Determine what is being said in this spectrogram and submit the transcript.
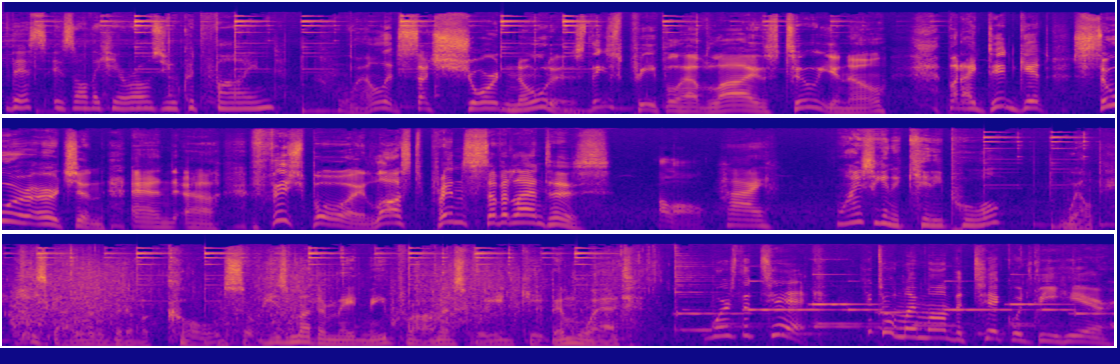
This is all the heroes you could find? Well, it's such short notice. These people have lives too, you know. But I did get Sewer Urchin and, uh, Fish Boy, Lost Prince of Atlantis. Hello. Hi. Why is he in a kiddie pool? Well, he's got a little bit of a cold, so his mother made me promise we'd keep him wet. Where's the tick? You told my mom the tick would be here.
